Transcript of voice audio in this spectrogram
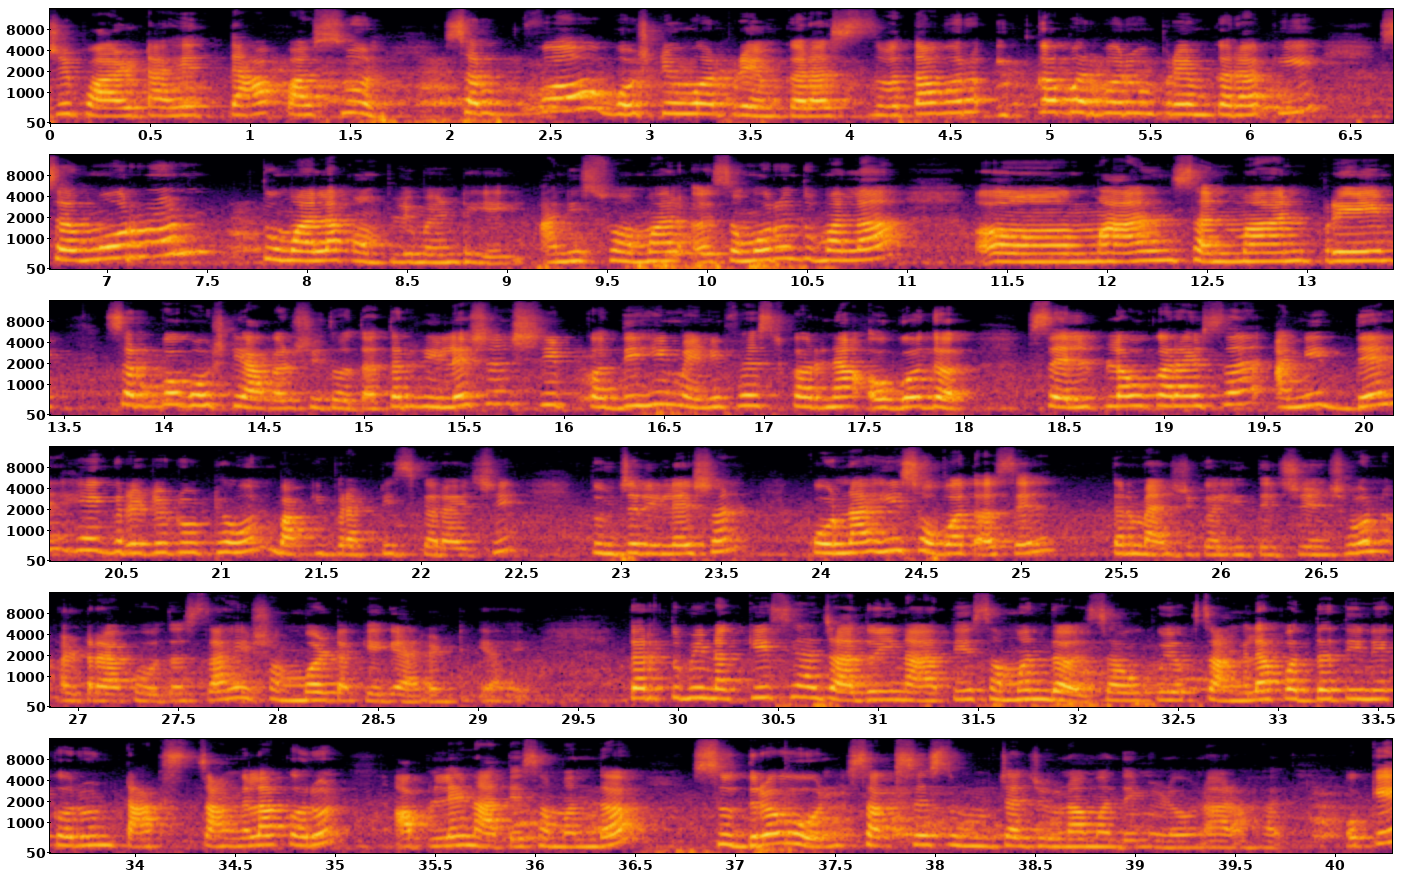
जे पार्ट आहे त्यापासून सर्व गोष्टींवर प्रेम करा. स्वतःवर इतकं भरभरून प्रेम करा की समोरून तुम्हाला कॉम्प्लिमेंट येईल. आणि समोर समोरून तुम्हाला मान सन्मान प्रेम सर्व गोष्टी आकर्षित होतात. तर रिलेशनशिप कधीही मॅनिफेस्ट करण्या अगोदर सेल्फ लव करायचं आणि देन हे ग्रेटिट्यूड ठेवून बाकी प्रॅक्टिस करायची. तुमचे रिलेशन कोणाही सोबत असेल तर मॅजिकली ते चेंज होऊन अट्रॅक्ट होत असता हे शंभर टक्के गॅरंटी आहे. तर तुम्ही नक्कीच ह्या जादुई नातेसंबंधचा उपयोग चांगल्या पद्धतीने करून टास्क चांगला करून आपले नातेसंबंध सुधरवून सक्सेस तुमच्या जीवनामध्ये मिळवणार आहात. ओके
